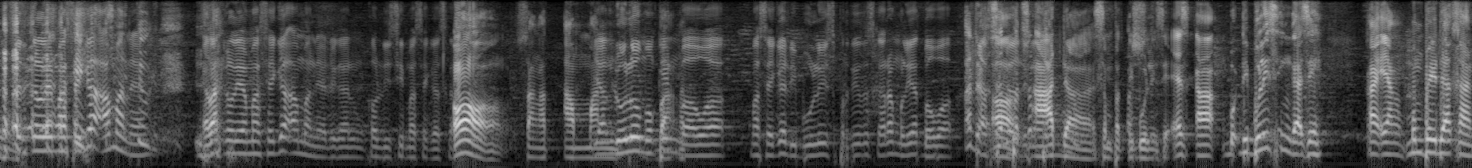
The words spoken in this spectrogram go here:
circle Mas Ega aman ya? Apa? Circle Mas Ega aman ya dengan kondisi Mas Ega sekarang? Oh sangat aman. Yang dulu mungkin banget. bahwa Mas Ega dibully seperti itu sekarang melihat bahwa Ada, Oh, Ega dengan- ada sempat dibully sih. Es, ah, bu- dibully sih enggak sih? Kayak yang membedakan.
